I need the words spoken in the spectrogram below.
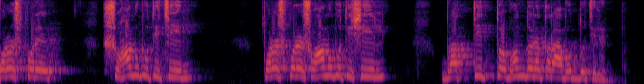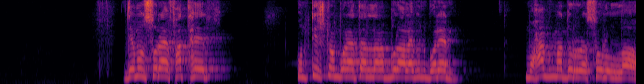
পরস্পরে সহানুভূতিশীল পরস্পরে সহানুভূতিশীল ভ্রাতৃত্ব বন্ধনে তারা আবদ্ধ ছিলেন। যেমন সুরায় ফাথের উনত্রিশ নম্বর আয়তা আল্লাহ রব্বুল আলমিন বলেন মোহাম্মদুর রসুল্লাহ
